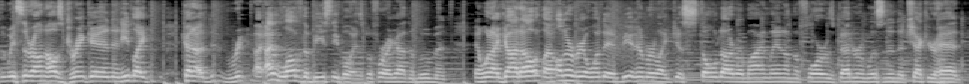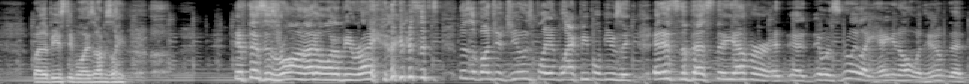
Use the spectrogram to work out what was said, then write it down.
And we'd sit around the house drinking, and he'd like kind of. Re- I love the Beastie Boys before I got in the movement. And when I got out, like, I'll never forget one day, me and him are like just stoned out of our mind, laying on the floor of his bedroom listening to Check Your Head by the Beastie Boys. And I'm just like, if this is wrong, I don't want to be right. this is there's a bunch of Jews playing black people music, and it's the best thing ever. And, and it was really like hanging out with him that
